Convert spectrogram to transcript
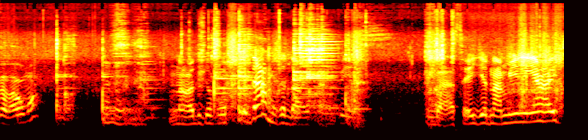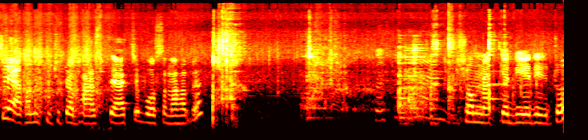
আমাকে দাও মা। না ওদিকে বসিয়ে দাও আমাকে দাও এখানে বেশ। ব্যাস এই যে নামিয়ে নেওয়া হয়েছে এখনও কিছুটা ভাজতে আছে বসানো হবে। সোমনাথকে দিয়ে দিই তো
